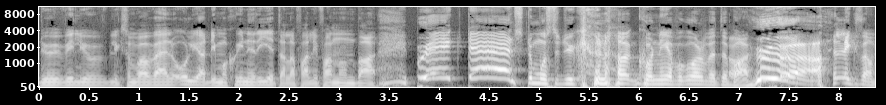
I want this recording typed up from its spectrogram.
Du vill ju liksom vara väl oljad i maskineriet i alla fall ifall någon bara Breakdance! Då måste du kunna gå ner på golvet och bara "Hua!" Liksom,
